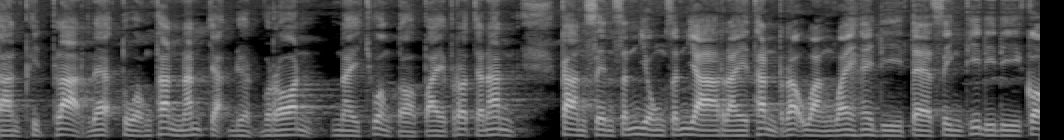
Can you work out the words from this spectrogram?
การผิดพลาดและตัวของท่านนั้นจะเดือดร้อนในช่วงต่อไป เพราะฉะนั้นการเซ็นสัญญงสัญญาอะไรท่านระวังไว้ให้ดี แต่สิ่งที่ดีๆ ก็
